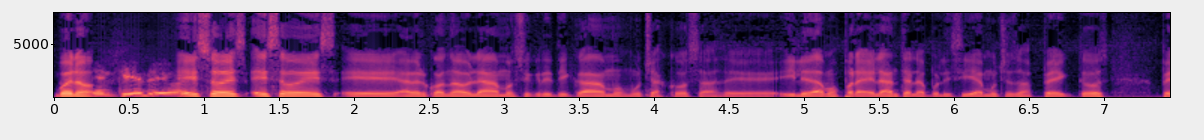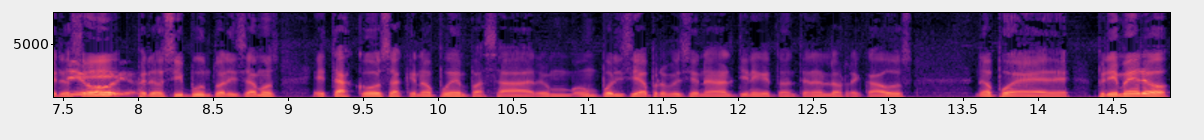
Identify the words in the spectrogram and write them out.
Bueno, eso es, eso es, eh, a ver, cuando hablamos y criticamos muchas cosas de, y le damos para adelante a la policía en muchos aspectos, pero sí, pero sí puntualizamos estas cosas que no pueden pasar. Un, un policía profesional tiene que tener los recaudos, no puede. Primero,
